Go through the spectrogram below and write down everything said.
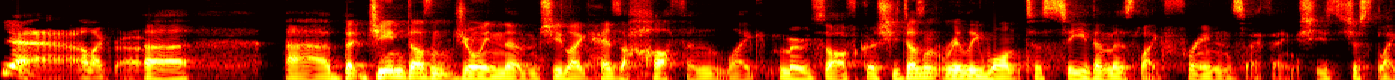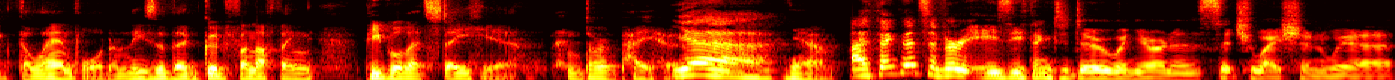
Yeah, I like that. uh, uh, but Jen doesn't join them. She like has a huff and like moves off because she doesn't really want to see them as like friends. I think she's just like the landlord, and these are the good for nothing people that stay here and don't pay her. yeah. yeah, I think that's a very easy thing to do when you're in a situation where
